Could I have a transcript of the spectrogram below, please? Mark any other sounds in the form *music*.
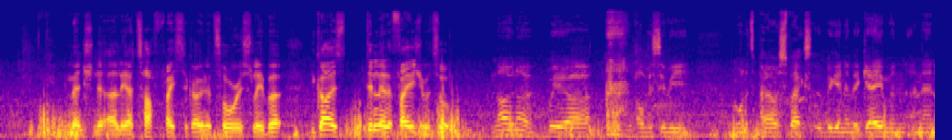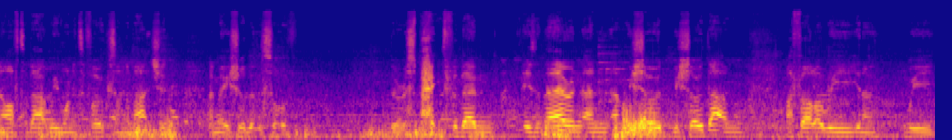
You mentioned it earlier, a tough place to go notoriously, but you guys didn't let it phase you at all. No, no. We uh, *clears throat* obviously we, we wanted to pay our respects at the beginning of the game, and, and then after that we wanted to focus on the match and, and make sure that the sort of the respect for them isn't there, and, and, and we showed we showed that, and I felt like we you know we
